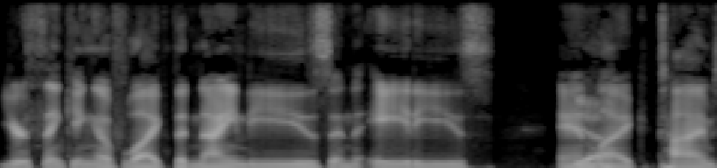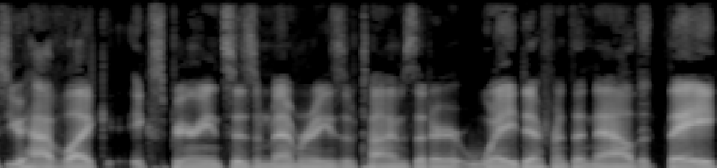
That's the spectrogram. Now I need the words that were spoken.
you're thinking of like the 90s and the 80s and Yeah. like times you have like experiences and memories of times that are way different than now that they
